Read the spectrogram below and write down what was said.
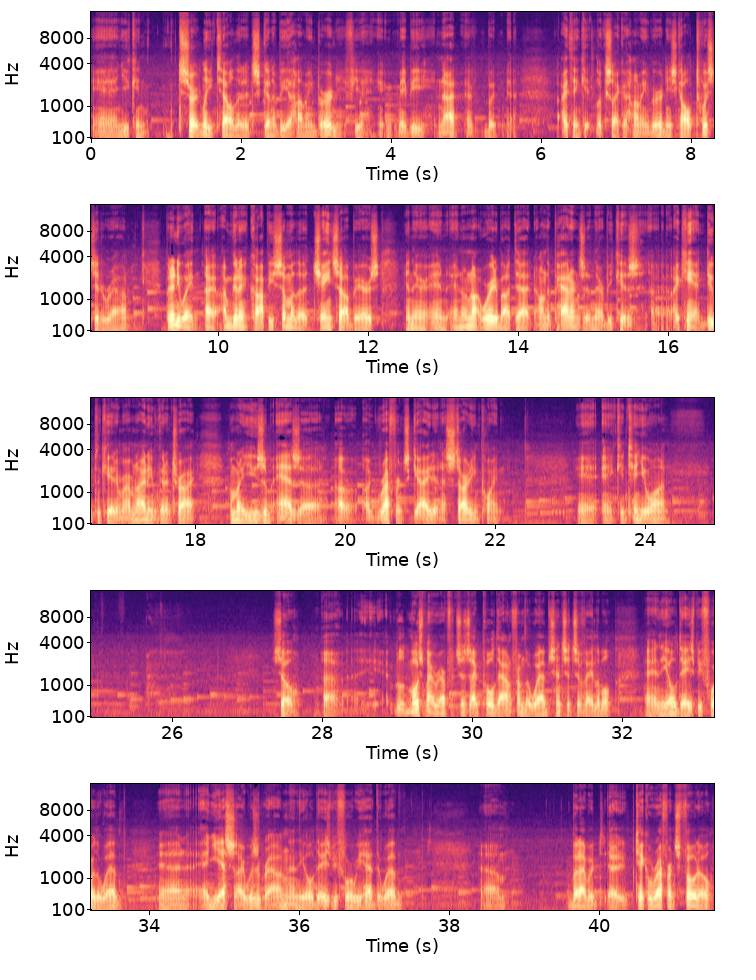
and you can certainly tell that it's going to be a hummingbird. If you maybe not, but I think it looks like a hummingbird, and he's all twisted around. But anyway, I, am going to copy some of the chainsaw bears in there, and, and I'm not worried about that on the patterns in there because uh, I can't duplicate them, or I'm not even going to try. I'm going to use them as a, a, a, reference guide and a starting point and, and continue on. So, uh, most of my references I pull down from the web since it's available. In the old days before the web, and and yes, I was around in the old days before we had the web. Um, but I would uh, take a reference photo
